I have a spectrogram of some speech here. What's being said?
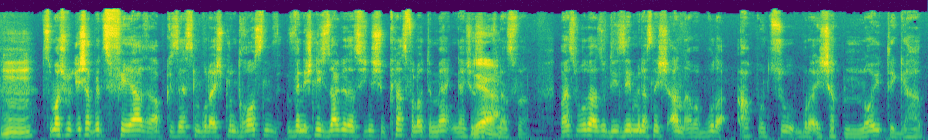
Mhm. Zum Beispiel, ich habe jetzt vier Jahre abgesessen, Bruder, ich bin draußen, wenn ich nicht sage, dass ich nicht im Knast war, Leute merken gar nicht, dass ich Ja. im Knast war. Weißt du, Bruder, also die sehen mir das nicht an, aber Bruder, ab und zu, Bruder, ich habe Leute gehabt,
